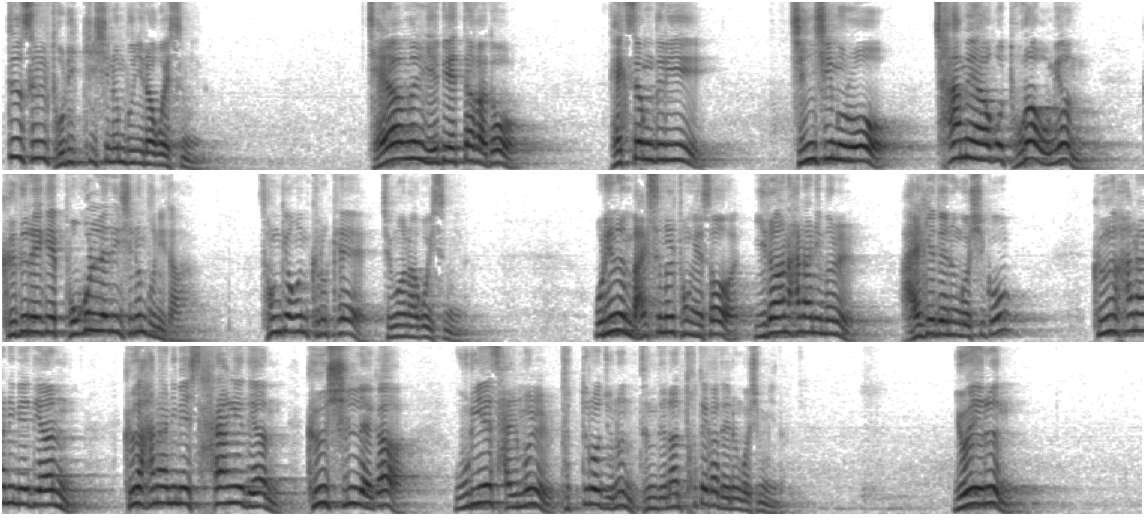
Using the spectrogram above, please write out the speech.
뜻을 돌이키시는 분이라고 했습니다. 재앙을 예비했다가도 백성들이 진심으로 참회하고 돌아오면 그들에게 복을 내리시는 분이다. 성경은 그렇게 증언하고 있습니다. 우리는 말씀을 통해서 이러한 하나님을 알게 되는 것이고 그 하나님에 대한 그 하나님의 사랑에 대한 그 신뢰가 우리의 삶을 붙들어주는 든든한 토대가 되는 것입니다. 요엘은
